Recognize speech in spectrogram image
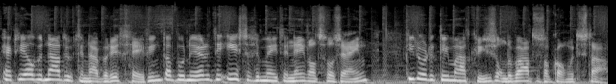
RTL benadrukt in haar berichtgeving dat Bonaire de eerste gemeente in Nederland zal zijn die door de klimaatcrisis onder water zal komen te staan.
